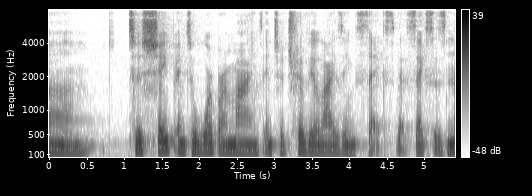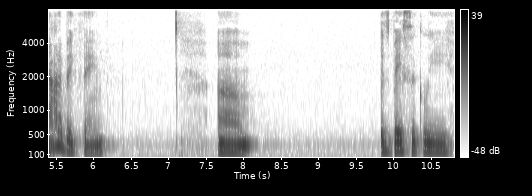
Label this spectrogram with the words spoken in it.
um, to shape and to warp our minds into trivializing sex. That sex is not a big thing. Um, it's basically,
